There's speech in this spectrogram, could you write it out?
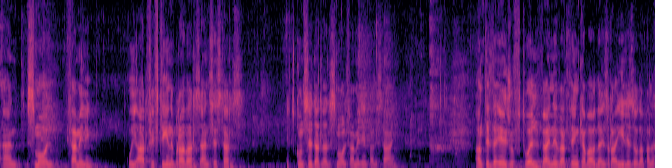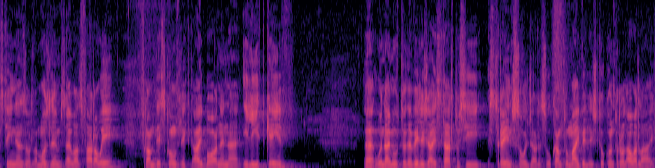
and small family. We are 15 brothers and sisters. It's considered a small family in Palestine. Until the age of 12, I never think about the Israelis or the Palestinians or the Muslims. I was far away from this conflict. I born in an elite cave uh, when I moved to the village, I start to see strange soldiers who come to my village to control our life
